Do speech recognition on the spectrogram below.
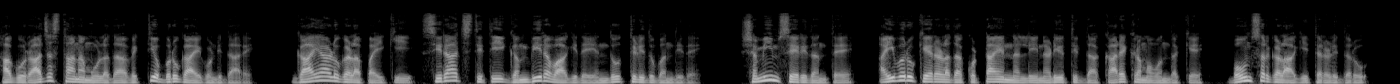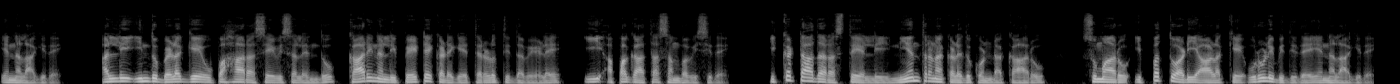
ಹಾಗೂ ರಾಜಸ್ಥಾನ ಮೂಲದ ವ್ಯಕ್ತಿಯೊಬ್ಬರು ಗಾಯಗೊಂಡಿದ್ದಾರೆ. ಗಾಯಾಳುಗಳ ಪೈಕಿ ಸಿರಾಜ್ ಸ್ಥಿತಿ ಗಂಭೀರವಾಗಿದೆ ಎಂದು ತಿಳಿದುಬಂದಿದೆ. ಶಮೀಂ ಸೇರಿದಂತೆ ಐವರು ಕೇರಳದ ಕೊಟ್ಟಾಯನ್ನಲ್ಲಿ ನಡೆಯುತ್ತಿದ್ದ ಕಾರ್ಯಕ್ರಮವೊಂದಕ್ಕೆ ಬೌನ್ಸರ್ಗಳಾಗಿ ತೆರಳಿದ್ದರು ಎನ್ನಲಾಗಿದೆ. ಅಲ್ಲಿ ಇಂದು ಬೆಳಗ್ಗೆ ಉಪಹಾರ ಸೇವಿಸಲೆಂದು ಕಾರಿನಲ್ಲಿ ಪೇಟೆ ಕಡೆಗೆ ತೆರಳುತ್ತಿದ್ದ ವೇಳೆ ಈ ಅಪಘಾತ ಸಂಭವಿಸಿದೆ. ಇಕ್ಕಟ್ಟಾದ ರಸ್ತೆಯಲ್ಲಿ ನಿಯಂತ್ರಣ ಕಳೆದುಕೊಂಡ ಕಾರು ಸುಮಾರು ಇಪ್ಪತ್ತು ಅಡಿ ಆಳಕ್ಕೆ ಉರುಳಿಬಿದ್ದಿದೆ ಎನ್ನಲಾಗಿದೆ.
